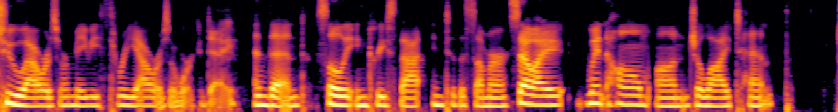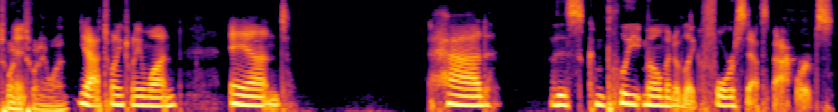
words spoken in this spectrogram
two hours or maybe three hours of work a day, and then slowly increase that into the summer. So I went home on July 10th, 2021. yeah, 2021, and had this complete moment of like four steps backwards.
